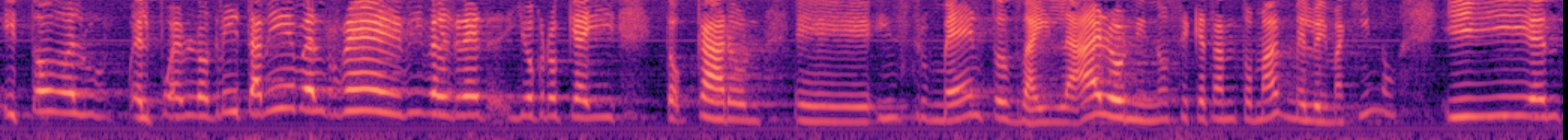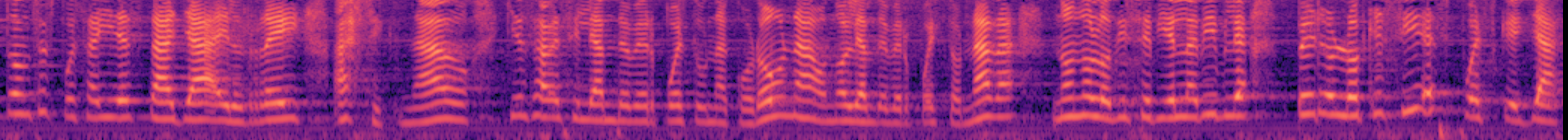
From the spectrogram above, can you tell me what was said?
y todo el, pueblo grita, viva el rey, viva el rey. Yo creo que ahí tocaron eh, instrumentos, bailaron y no sé qué tanto más, me lo imagino. Y entonces pues ahí está ya el rey asignado. ¿Quién sabe si le han de haber puesto una corona o no le han de haber puesto nada? No, no lo dice bien la Biblia, pero lo que sí es pues que ya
